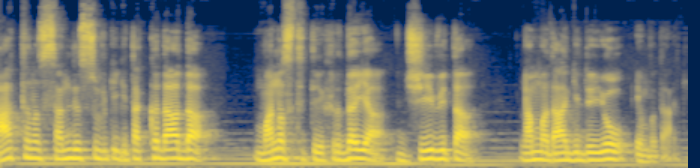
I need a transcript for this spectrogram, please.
ಆತನ ಸಂಧಿಸುವಿಕೆಗೆ ತಕ್ಕದಾದ ಮನಸ್ಥಿತಿ, ಹೃದಯ, ಜೀವಿತ ನಮ್ಮದಾಗಿದೆಯೋ ಎಂಬುದಾಗಿ.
